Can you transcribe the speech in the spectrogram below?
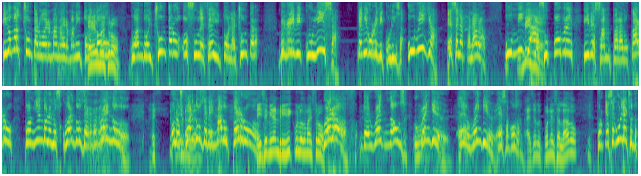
Y lo más chúntaro, hermana, hermanito, ¿Qué de todo, cuando el chúntaro o su defeito, la chúntara, ridiculiza. ¿Qué digo ridiculiza? Humilla, esa es la palabra. Humilla, Humilla. a su pobre y desamparado carro poniéndole los cuernos de reno. O los cuernos de venado perro. Te dice, miran ridículos, maestro. Rudolph, the red nose reindeer. Eh, reindeer, esa cosa. Ahí se los pones al lado. Porque según la chunta,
